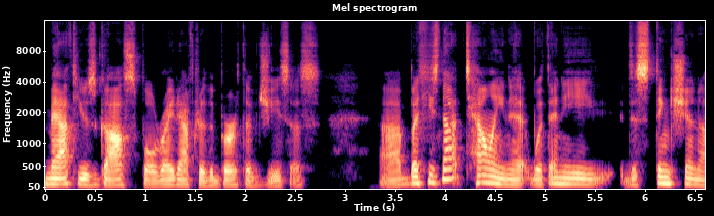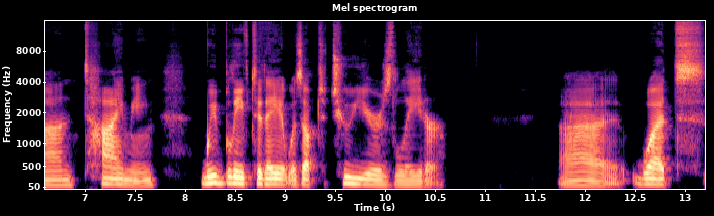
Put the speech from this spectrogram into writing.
Matthew's gospel right after the birth of Jesus. Uh, but he's not telling it with any distinction on timing. We believe today it was up to two years later. Uh, what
